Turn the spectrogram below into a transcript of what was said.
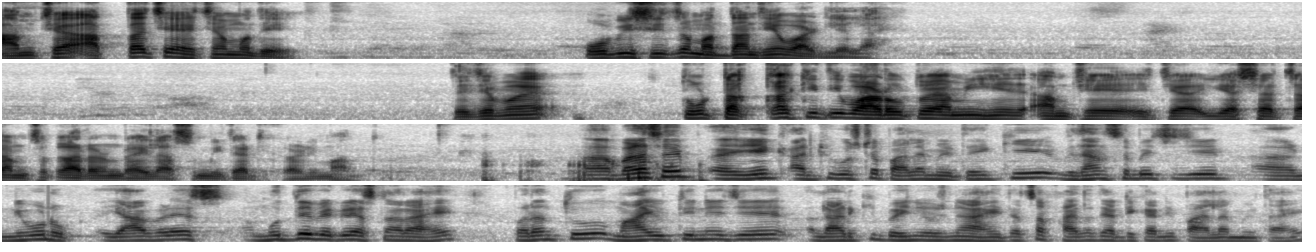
आमच्या आत्ताच्या ह्याच्यामध्ये ओ बी सीचं मतदान हे वाढलेलं आहे. त्याच्यामुळे तो टक्का किती वाढवतो आहे आम्ही हे आमच्या ह्याच्या यशाचं आमचं कारण राहील असं मी त्या ठिकाणी मानतो बाळासाहेब एक आणखी गोष्ट पाहायला मिळते की विधानसभेची जी निवडणूक यावेळेस मुद्दे वेगळे असणार आहे परंतु महायुतीने जे लाडकी बहीण योजना आहे त्याचा फायदा त्या ठिकाणी पाहायला मिळत आहे.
